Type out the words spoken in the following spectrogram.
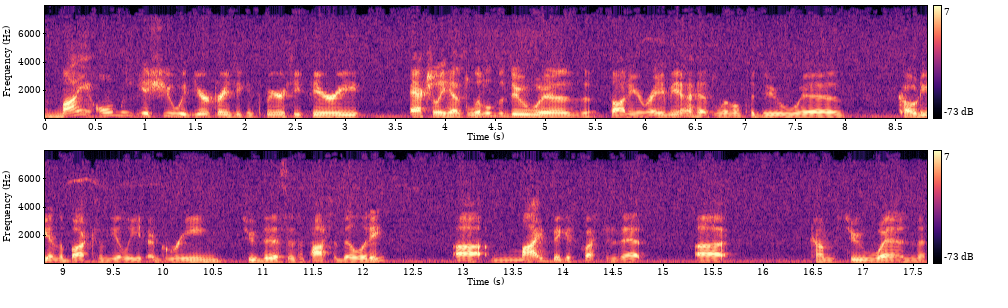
My only issue with your crazy conspiracy theory actually has little to do with Saudi Arabia, has little to do with Cody and the Bucks and the Elite agreeing to this as a possibility. Uh, my biggest question to that uh, comes to when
